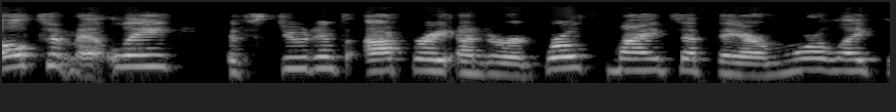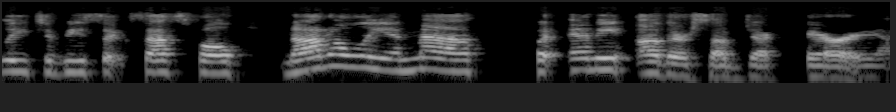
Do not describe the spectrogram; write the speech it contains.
Ultimately, if students operate under a growth mindset, they are more likely to be successful not only in math, but any other subject area.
